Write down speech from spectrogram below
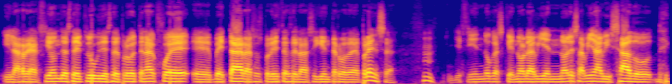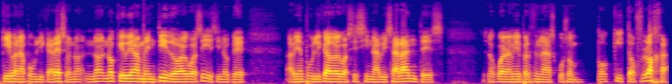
Y la reacción desde el club y desde el propio Tenag fue eh, vetar a esos periodistas de la siguiente rueda de prensa. Hmm. diciendo que es que no, le habían, no les habían avisado de que iban a publicar eso, no, no, no que hubieran mentido o algo así, sino que habían publicado algo así sin avisar antes, lo cual a mí me parece una excusa un poquito floja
